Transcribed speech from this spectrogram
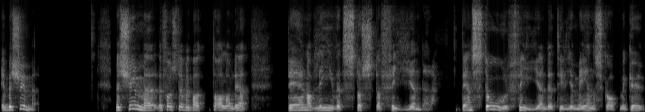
är bekymmer. Bekymmer, det första jag vill bara tala om det är att det är en av livets största fiender. Det är en stor fiende till gemenskap med Gud.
